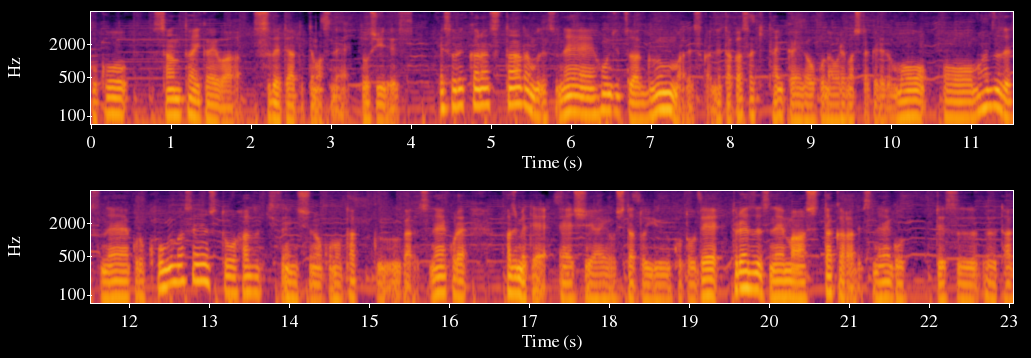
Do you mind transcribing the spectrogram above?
ここ3大会は全て当ててますね。調子いいです。それからスターダムですね、本日は群馬ですかね、高崎大会が行われましたけれども、まずですね、この小熊選手と葉月選手のこのタッグがですね、これ、初めて試合をしたということで、とりあえずですね、まあ明日からですね、ゴッテスタッ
